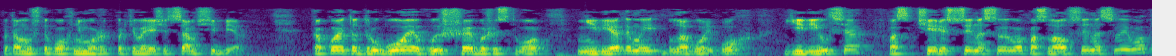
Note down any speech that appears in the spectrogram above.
потому что Бог не может противоречить сам себе. Какое-то другое высшее божество, неведомый благой Бог, явился через Сына Своего, послал Сына Своего,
